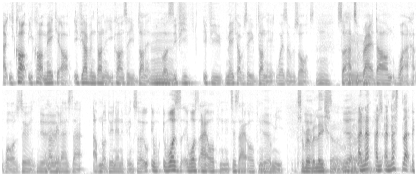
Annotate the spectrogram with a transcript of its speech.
uh, you can't you can't make it up. If you haven't done it, you can't say you've done it because Mm. if you if you make up and say you've done it, where's the results? Mm. So I had to Mm. write down what I ha- what I was doing, Yeah, and I realized that I'm not doing anything. So it, it, it was it was eye opening. It is eye opening Yeah. for me. It's a Yeah. revelation. So- Yeah, Yeah, and that and, and that's like the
